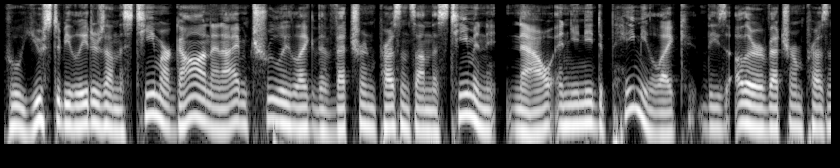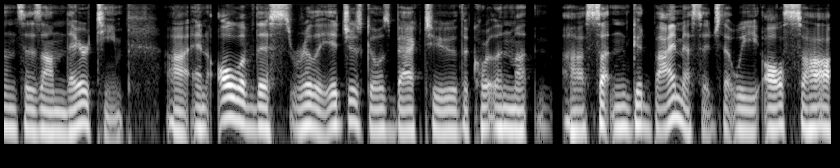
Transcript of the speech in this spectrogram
who used to be leaders on this team are gone and I'm truly like the veteran presence on this team and now and you need to pay me like these other veteran presences on their team. Uh, and all of this really, it just goes back to the Courtland uh, Sutton goodbye message that we all saw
